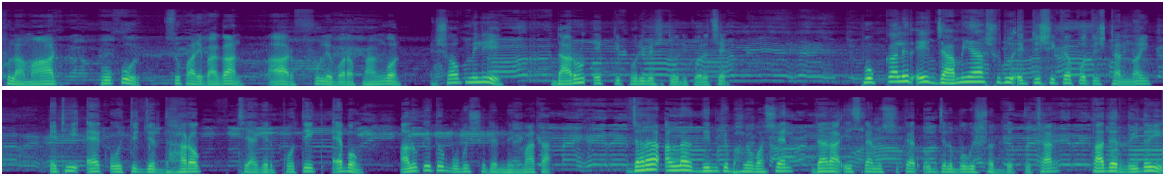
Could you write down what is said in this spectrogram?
খোলা মাঠ, পুকুর, সুপারি বাগান আর ফুলে ভরা প্রাঙ্গণ সব মিলিয়ে দারুণ একটি পরিবেশ তৈরি করেছে। পুক্কালের এই জামিয়া শুধু একটি শিক্ষা প্রতিষ্ঠান নয়, এটি এক ঐতিহ্যের ধারক, ত্যাগের প্রতীক এবং আলোকিত ভবিষ্যতের নির্মাতা। যারা আল্লাহর দিনকে ভালোবাসেন, যারা ইসলামী শিক্ষার উজ্জ্বল ভবিষ্যৎ দেখতে চান, তাদের হৃদয়ে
